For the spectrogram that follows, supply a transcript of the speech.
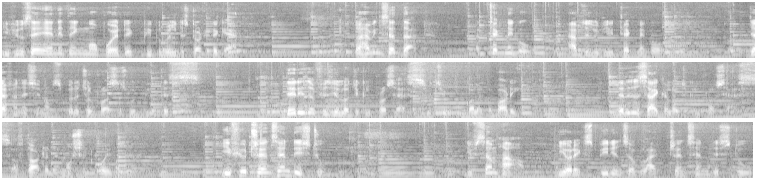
if you say anything more poetic, people will distort it again. So having said that, a technical, absolutely technical definition of spiritual process would be this. There is a physiological process which you call it the body. There is a psychological process of thought and emotion going on. If you transcend these two, if somehow your experience of life transcend these two,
